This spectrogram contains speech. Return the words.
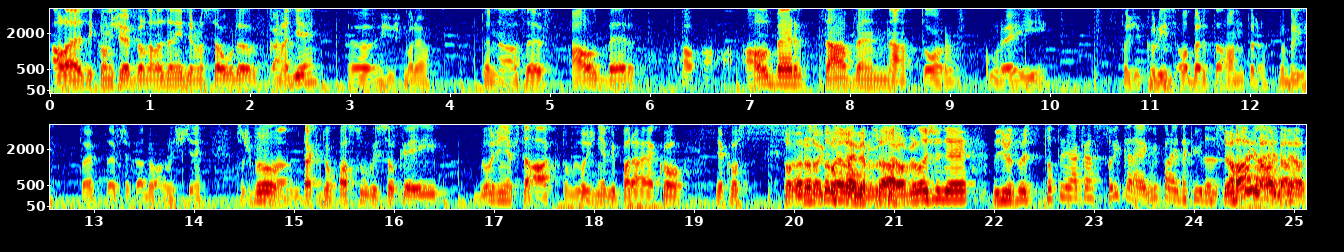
Ale teď, že byl nalezený dinosaur v Kanadě, uh, Ježíš Maria, ten název Albert, Al, Al, Albertavenator Curej, takže Curis Mhm. Alberta Hunter, dobrý, to je, to je překlad do angličtiny. Což byl Aha. tak do pasu vysoký, vyloženě pták, to vyloženě vypadá jako jako so, Rostomilý sojkosaurus, docela. jo, vyloženě, když vezmeš, co to je nějaká sojka, ne, jak vypadají takovýhle, Jo, jo, je, jo.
